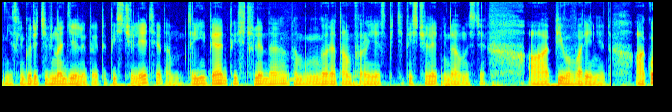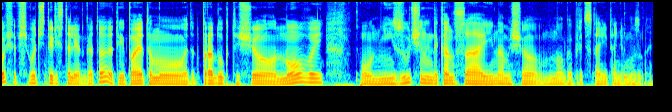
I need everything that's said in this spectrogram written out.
если говорить о виноделе, то это тысячелетие, там 3-5 тысяч лет, да, там говорят, амфоры есть пятитысячелетней давности, а пиво варенье. А кофе всего 400 лет готовят, и поэтому этот продукт еще новый, он не изученный до конца, и нам еще много предстоит о нем узнать.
